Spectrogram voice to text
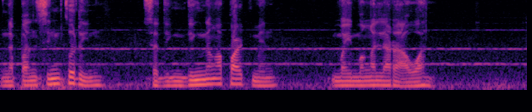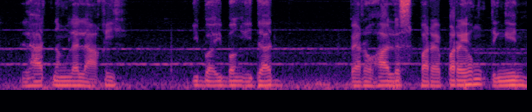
Napansin ko rin sa dingding ng apartment may mga larawan. Lahat ng lalaki. Iba-ibang edad. Pero halos pare-parehong tingin.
